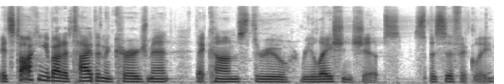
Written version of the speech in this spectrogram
It's talking about a type of encouragement that comes through relationships specifically.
